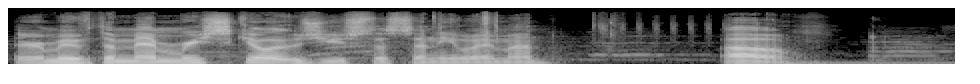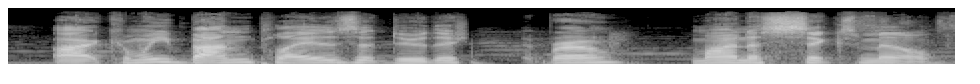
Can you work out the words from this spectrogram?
They removed the memory skill. It was useless anyway, man. Oh. Alright, can we ban players that do this shit, bro? Minus 6 mil.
